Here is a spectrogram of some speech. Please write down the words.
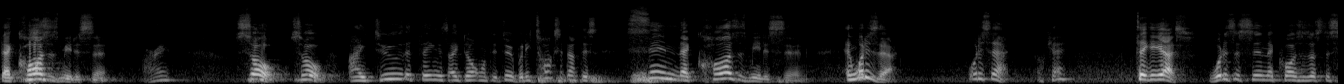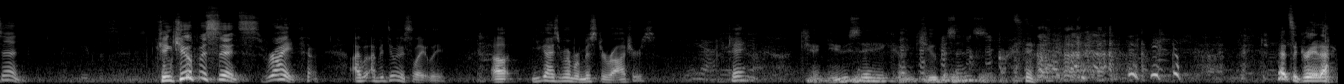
that causes me to sin. All right? So, so I do the things I don't want to do. But he talks about this sin that causes me to sin. And what is that? What is that? Okay? Take a guess. What is the sin that causes us to sin? Concupiscence, Concupiscence, right. I've, I've, been doing this lately. Uh, you guys remember Mr. Rogers? Yeah. Okay. Can you say concupiscence? That's a great idea.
